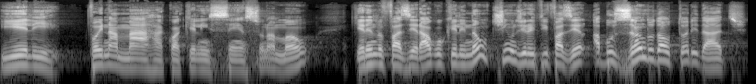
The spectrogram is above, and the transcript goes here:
E ele foi na marra com aquele incenso na mão, querendo fazer algo que ele não tinha o direito de fazer, abusando da autoridade.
